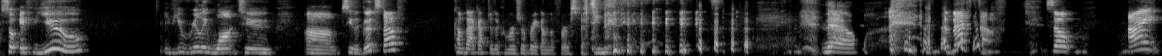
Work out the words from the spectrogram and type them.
so if you if you really want to um, see the good stuff, come back after the commercial break on the first 15 minutes. now, the bad stuff. So, I,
